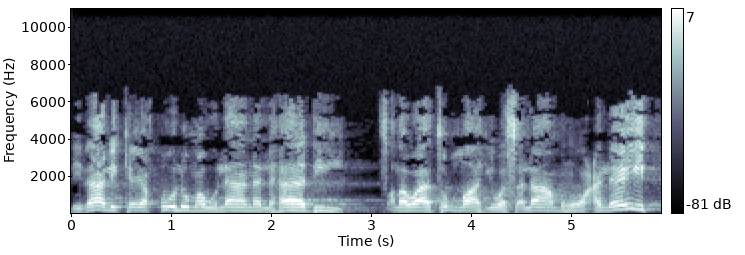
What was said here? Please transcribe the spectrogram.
لذلك يقول مولانا الهادي صلوات الله وسلامه عليه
